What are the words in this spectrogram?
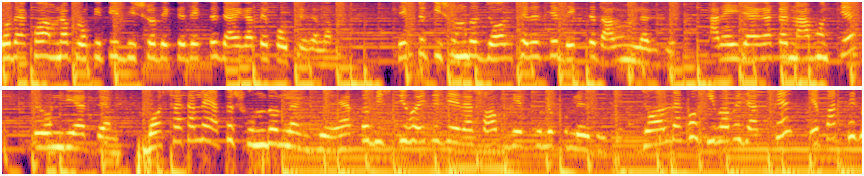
তো দেখো আমরা প্রকৃতির দৃশ্য দেখতে দেখতে জায়গাতে পৌঁছে গেলাম। দেখছ কি সুন্দর জল ছেড়েছে দেখতে দারুণ লাগছে। আর এই জায়গাটার নাম হচ্ছে রন্ডিয়ার ড্যাম বর্ষাকালে এত সুন্দর লাগছে এত বৃষ্টি হয়েছে যে এরা সব গেটগুলো খুলে দিয়েছে। জল দেখো কীভাবে যাচ্ছে এপার থেকে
